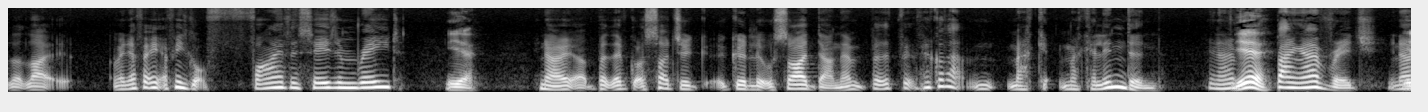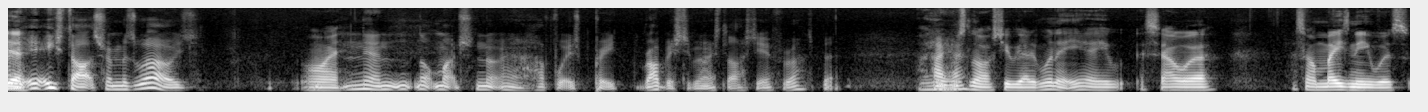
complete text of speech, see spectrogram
that like. I mean, I think I think he's got five this season. Reid, Yeah. You know, uh, but they've got such a, a good little side down there. But they've got that Mac McAlinden, you know, Yeah. bang average. You know, Yeah. he, he starts from as well. He's, Aye. yeah, not much. Not, I thought it was pretty rubbish to be honest last year for us. But Oh, Hey, he was last year we had him, wasn't it? Yeah, he, that's how uh, that's how amazing he was.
